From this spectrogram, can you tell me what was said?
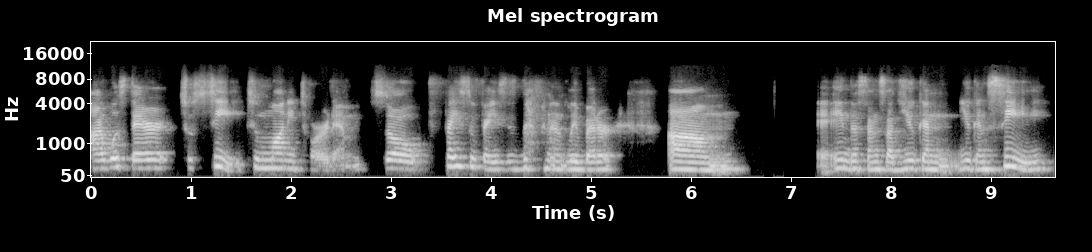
I was there to see, to monitor them. So face to face is definitely better um, in the sense that you can you can see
